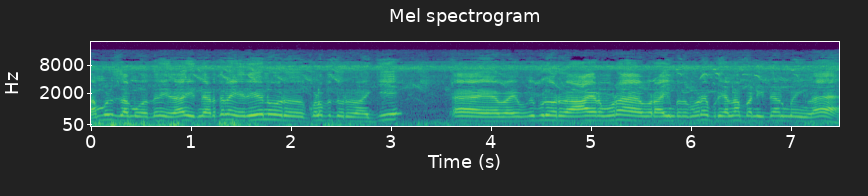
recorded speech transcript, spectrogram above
தமிழ் சமூகத்தில் ஏதாவது இந்த இடத்துல ஏதேனும் ஒரு குழப்பத்தை உருவாக்கி இப்படி ஒரு ஆயிரம் முறை ஒரு ஐம்பது முறை இப்படி எல்லாம் பண்ணிக்கிட்டான்னு வைங்களேன்.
